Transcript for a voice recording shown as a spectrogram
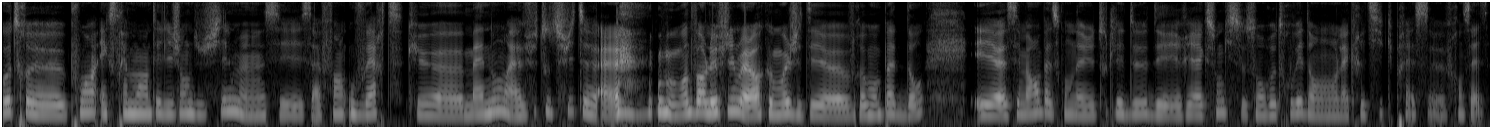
Autre euh, point extrêmement intelligent du film, c'est sa fin ouverte que euh, Manon a vu tout de suite au moment de voir le film, alors que moi j'étais vraiment pas dedans. Et c'est marrant parce qu'on a eu toutes les deux des réactions qui se sont retrouvées dans la critique presse française.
